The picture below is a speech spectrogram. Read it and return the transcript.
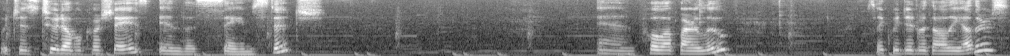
which is two double crochets in the same stitch. And pull up our loop, just like we did with all the others.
